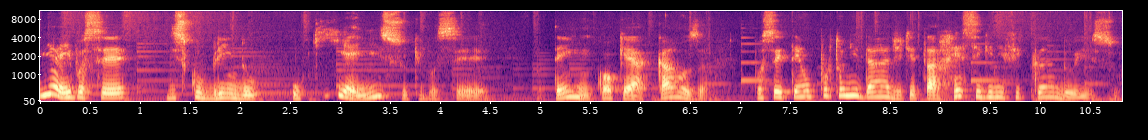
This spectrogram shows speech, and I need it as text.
E aí você descobrindo o que é isso que você tem, qual é a causa, você tem a oportunidade de estar tá ressignificando isso.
